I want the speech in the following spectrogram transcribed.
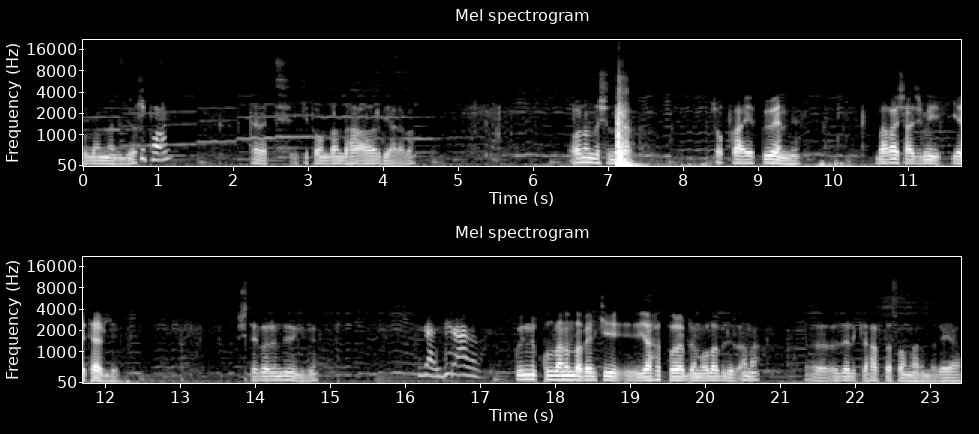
kullanılabiliyor. 2 ton. Evet, 2 tondan daha ağır bir araba. Onun dışında çok gayet güvenli. Bagaj hacmi yeterli. İşte göründüğü gibi. Güzel bir araba. Günlük kullanımda belki e, yakıt problemi olabilir ama e, özellikle hafta sonlarında veya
